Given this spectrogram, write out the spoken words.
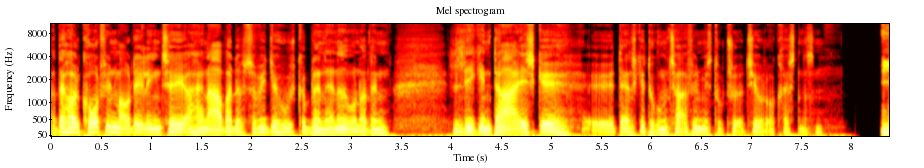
Og der holdt kortfilmafdelingen til, og han arbejdede, så vidt jeg husker, blandt andet under den legendariske øh, danske dokumentarfilminstruktør Theodor Christensen. I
